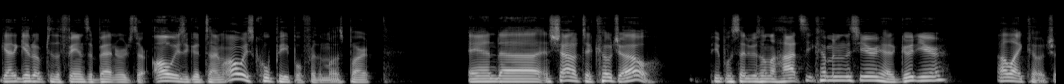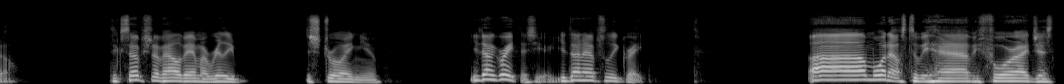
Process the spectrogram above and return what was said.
gotta give it up to the fans of Baton Rouge. They're always a good time, always cool people for the most part. And uh, and shout out to Coach O. People said he was on the hot seat coming in this year. He had a good year. I like Coach O. The exception of Alabama really destroying you. You've done great this year. You've done absolutely great. Um, what else do we have before I just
